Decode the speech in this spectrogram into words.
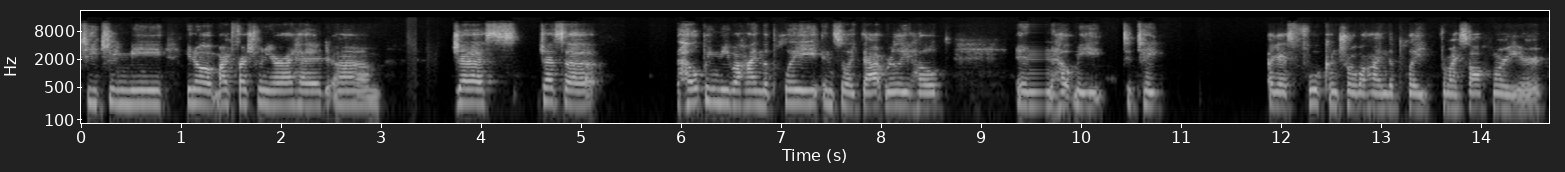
teaching me. You know, my freshman year, I had um, Jess, Jessa helping me behind the plate, and so like that really helped and helped me to take, I guess, full control behind the plate for my sophomore year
